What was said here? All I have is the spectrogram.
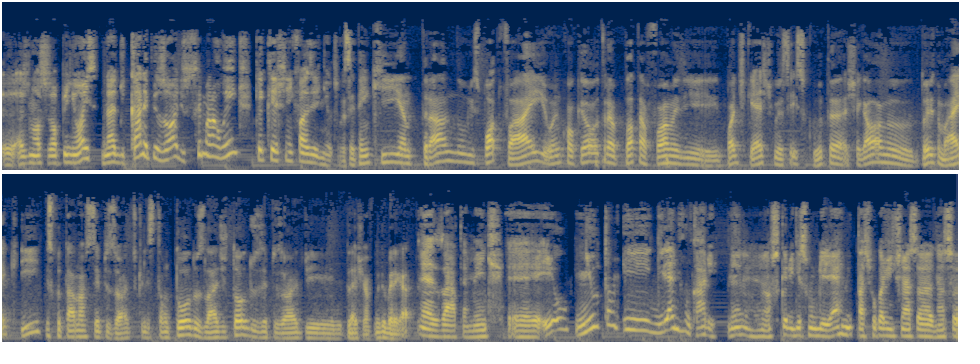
eh, as nossas opiniões, né, de cada episódio, semanalmente, o que, que você tem que fazer, Nilton? Você tem que entrar no Spotify ou em qualquer outra plataforma de podcast que você escuta, chegar lá no 2 do Mike e escutar nossos episódios, que eles estão todos lá, de todos os episódios de Flash Off. Muito obrigado. Exatamente. É, eu, Newton e Guilherme Vuncari, né? Nosso queridíssimo Guilherme participou com a gente nessa, nessa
